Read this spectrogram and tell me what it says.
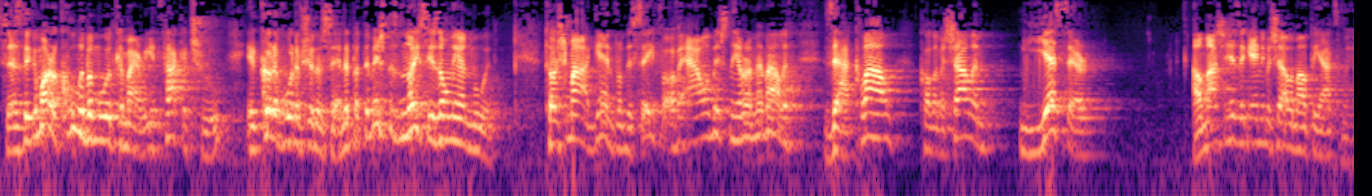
Says the Gemara kula bemuad kamari it's not true. It could have would have should have said it but the Mishnah's noisy is only on muad. Toshma again from the sefer of our Mishnah here on Memalef Zaklal kol mishalim yeser al masha hizik ain't mishalom al piatzma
